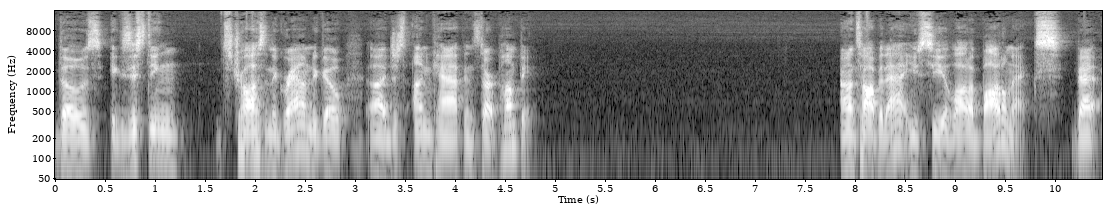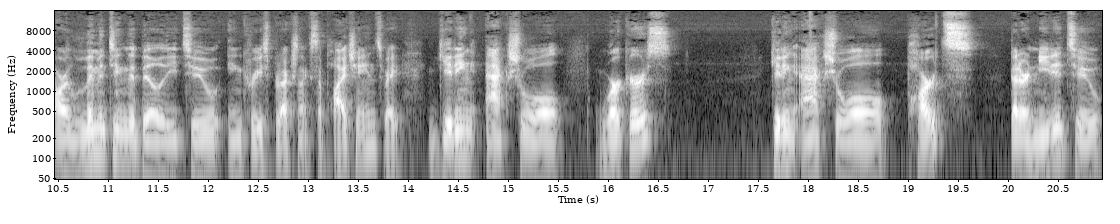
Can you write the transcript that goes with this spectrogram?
those existing straws in the ground to go uh, just uncap and start pumping. On top of that, you see a lot of bottlenecks that are limiting the ability to increase production, like supply chains, right? Getting actual workers, getting actual parts that are needed to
